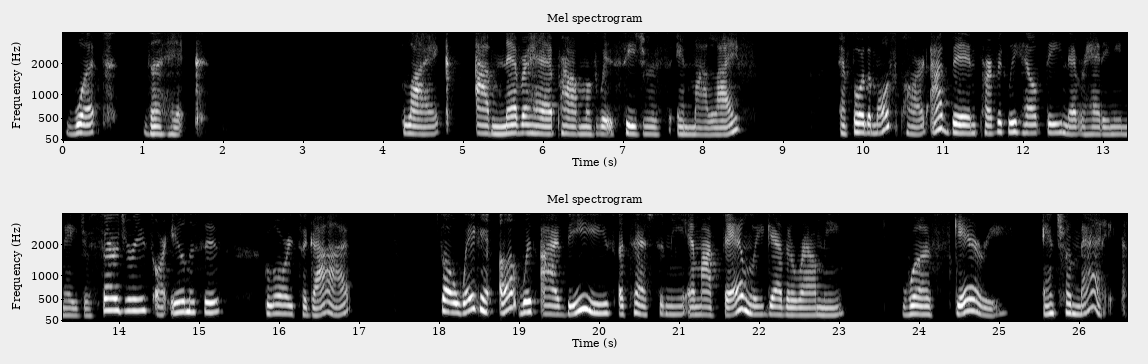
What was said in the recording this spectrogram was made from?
What the heck? Like, I've never had problems with seizures in my life. And for the most part, I've been perfectly healthy, never had any major surgeries or illnesses. Glory to God. So, waking up with IVs attached to me and my family gathered around me was scary and traumatic.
